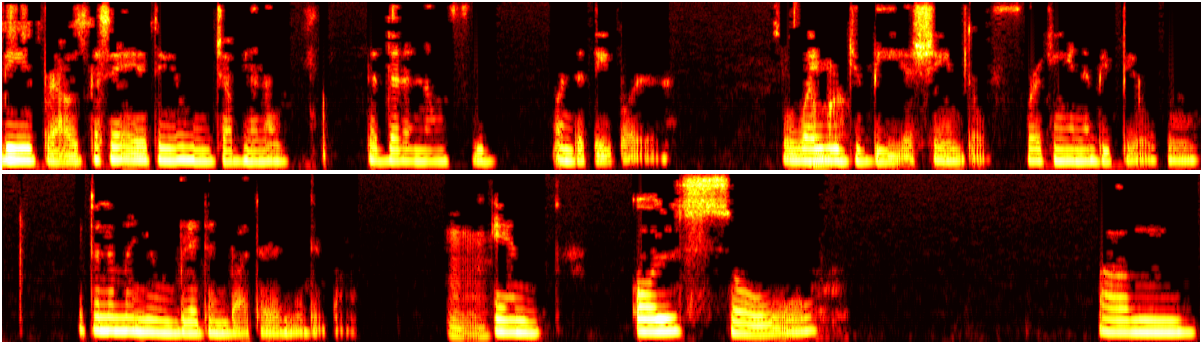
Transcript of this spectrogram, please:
be proud kasi ito yung job na nagdadala ng food on the table. So, why Tama. would you be ashamed of working in a BPO kung ito naman yung bread and butter mo, di ba? Mm. And also, um,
